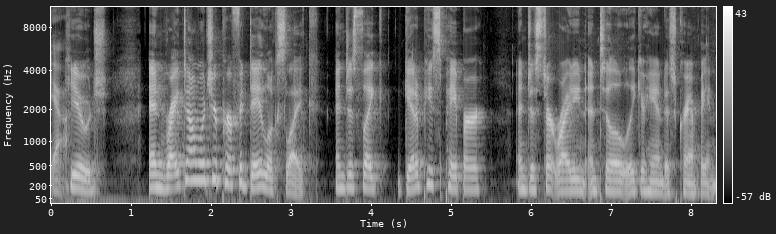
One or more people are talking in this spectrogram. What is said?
Yeah. Huge. And write down what your perfect day looks like. And just like get a piece of paper and just start writing until like your hand is cramping.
